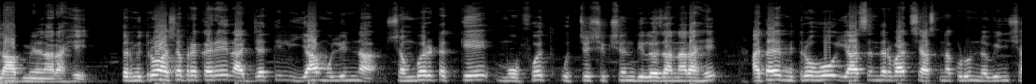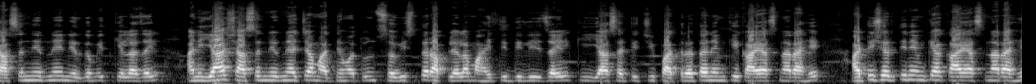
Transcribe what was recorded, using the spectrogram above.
लाभ मिळणार आहे. तर मित्रो अशा प्रकारे राज्यातील या मुलींना शंभर टक्के मोफत उच्च शिक्षण दिलं जाणार आहे. आता मित्र हो या संदर्भात शासनाकडून नवीन शासन निर्णय निर्गमित केला जाईल आणि या शासन निर्णयाच्या माध्यमातून सविस्तर आपल्याला माहिती दिली जाईल की यासाठीची पात्रता नेमकी काय असणार आहे अटी शर्ती नेमक्या काय असणार आहे?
